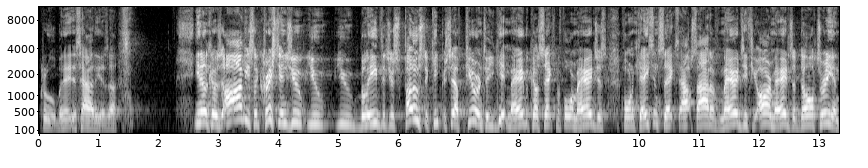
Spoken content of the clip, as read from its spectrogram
cruel, but it's how it is. Uh, you know, because obviously Christians, you, you, you believe that you're supposed to keep yourself pure until you get married because sex before marriage is fornication, sex outside of marriage, if you are married, is adultery. And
